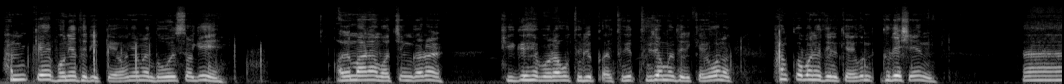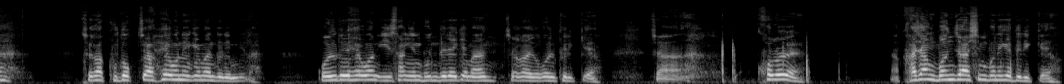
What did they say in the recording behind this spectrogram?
함께 보내드릴게요. 왜냐면 노을석이 얼마나 멋진가를 비교해 보라고 드릴 거예요. 두, 두 점을 드릴게요. 이거는 한꺼번에 드릴게요. 그 대신 아, 제가 구독자 회원에게만 드립니다. 골드 회원 이상인 분들에게만 제가 이걸 드릴게요. 자, 콜을 가장 먼저 하신 분에게 드릴게요.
